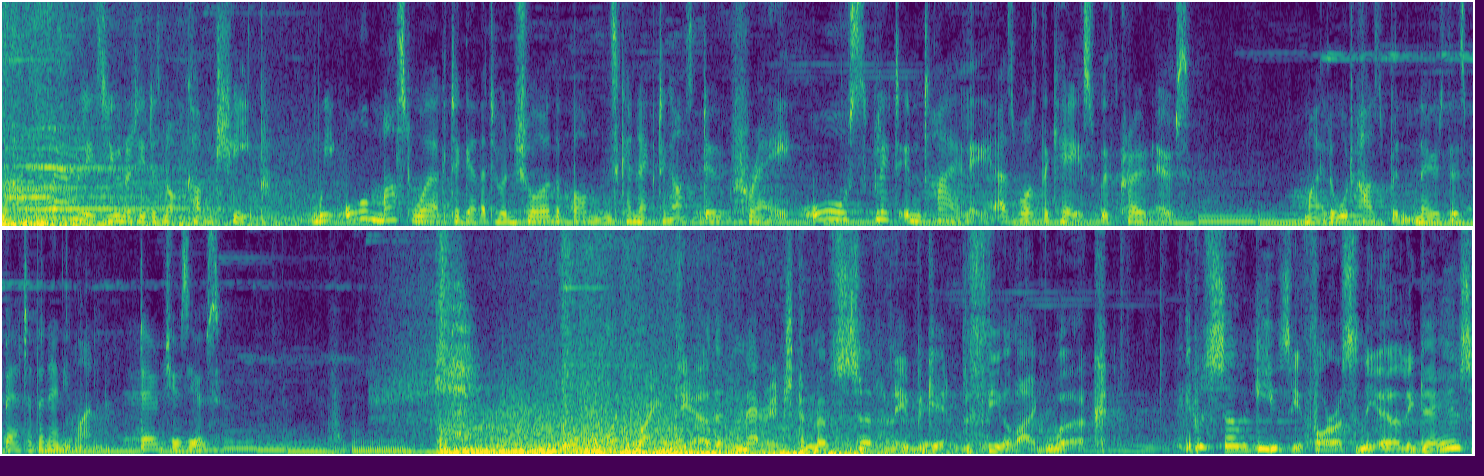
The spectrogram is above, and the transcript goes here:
Family's unity does not come cheap. We all must work together to ensure the bonds connecting us don't fray, or split entirely, as was the case with Kronos. My lord husband knows this better than anyone, don't you, Zeus? Right, dear, that marriage can most certainly begin to feel like work. It was so easy for us in the early days,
